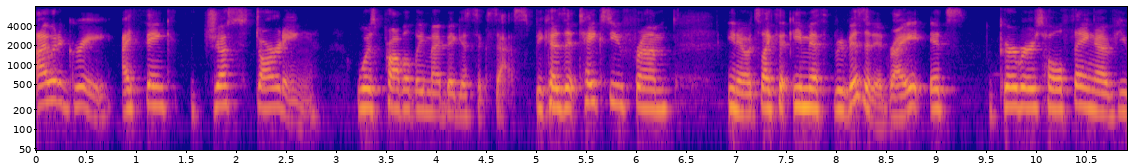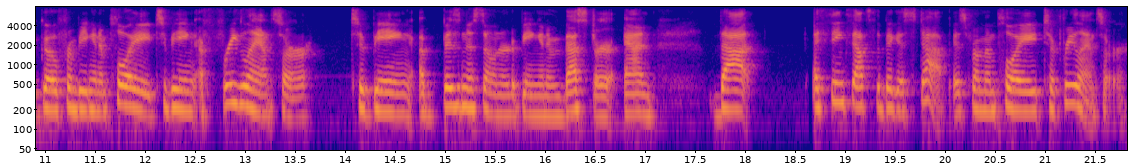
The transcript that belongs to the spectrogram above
i would agree i think just starting was probably my biggest success because it takes you from you know it's like the e-myth revisited right it's gerber's whole thing of you go from being an employee to being a freelancer to being a business owner to being an investor and that i think that's the biggest step is from employee to freelancer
